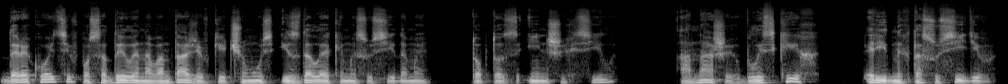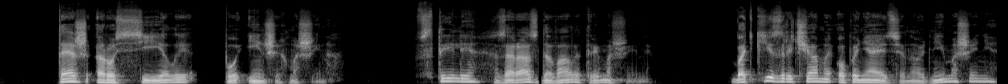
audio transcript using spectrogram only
Дерекойців посадили на вантажівки чомусь із далекими сусідами, тобто з інших сіл, а наших близьких, рідних та сусідів теж розсіяли по інших машинах. В стилі зараз давали три машини. Батьки з речами опиняються на одній машині,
